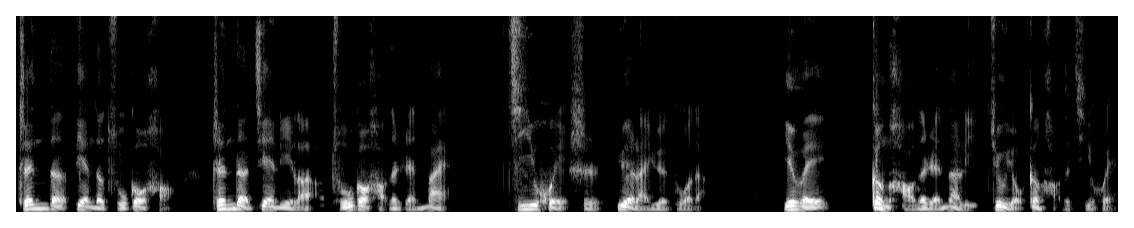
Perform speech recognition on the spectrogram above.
真的变得足够好，真的建立了足够好的人脉，机会是越来越多的，因为。更好的人那里就有更好的机会。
